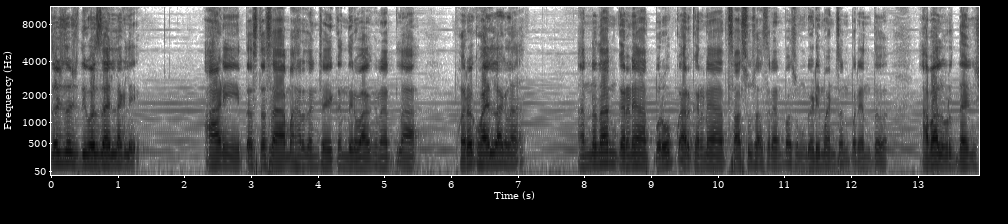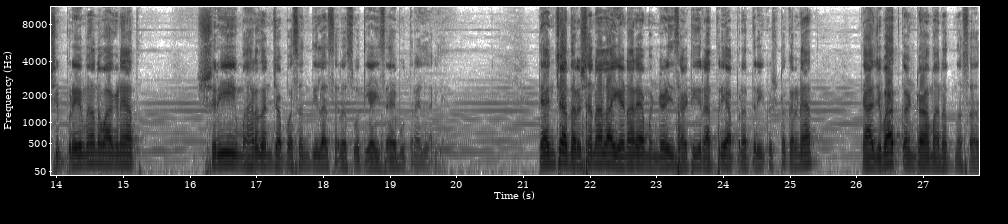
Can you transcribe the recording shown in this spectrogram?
जसजस दिवस जायला लागले आणि तसतसा महाराजांच्या एकंदर वागण्यातला फरक व्हायला लागला. अन्नदान करण्यात परोपकार करण्यात सासू सासऱ्यांपासून गडी माणसांपर्यंत आबालवृद्धांशी प्रेमानं वागण्यात श्री महाराजांच्या पसंतीला सरस्वती आईसाहेब उतरायला लागल्या त्यांच्या दर्शनाला येणाऱ्या मंडळीसाठी रात्री अपरात्री कष्ट करण्यात त्या अजिबात कंटाळा मानत नसत.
